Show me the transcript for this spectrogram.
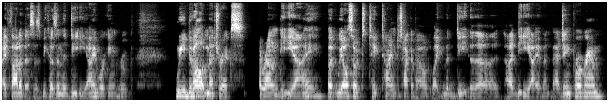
i thought of this is because in the dei working group we develop metrics around dei but we also take time to talk about like the D, the uh, dei event badging program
